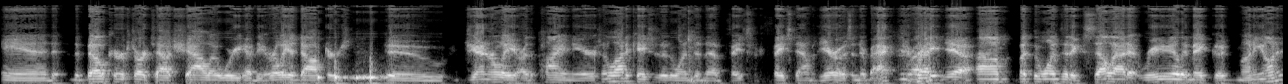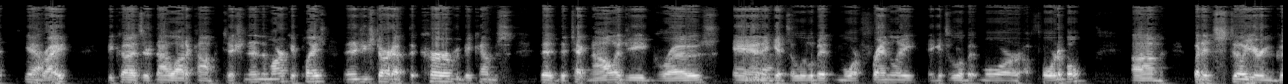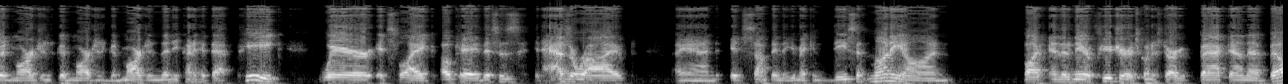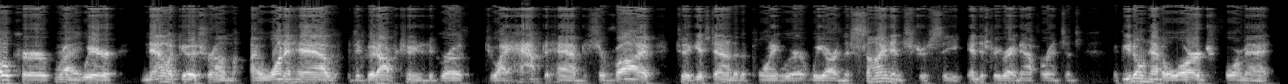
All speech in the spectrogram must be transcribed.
And the bell curve starts out shallow, where you have the early adopters who generally are the pioneers. In a lot of cases, are the ones that have face face down with the arrows in their back, right? right? Yeah. Um, but the ones that excel at it really make good money on it, yeah. right? Because there's not a lot of competition in the marketplace. And as you start up the curve, it becomes the, the technology grows and yeah. it gets a little bit more friendly. It gets a little bit more affordable. Um, but it's still you're in good margins, good margins, good margin. Then you kind of hit that peak where it's like, okay, this is it has arrived and it's something that you're making decent money on, but in the near future it's going to start back down that bell curve right. where now it goes from I want to have it's a good opportunity to growth to I have to have to survive to it gets down to the point where we are in the sign industry industry right now, for instance. If you don't have a large format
